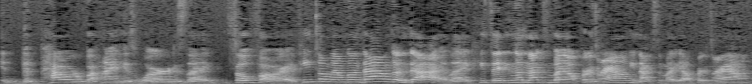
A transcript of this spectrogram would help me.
the power behind his word is like so far. If he told me I'm gonna die, I'm gonna die. Like he said he's gonna knock somebody out first round, he knocked somebody out first round.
